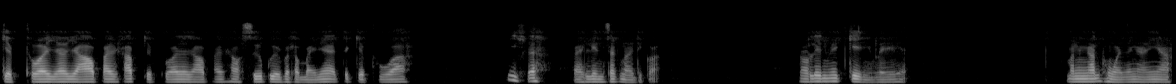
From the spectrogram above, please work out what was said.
เก็บทัวร์ยาวๆไปครับ เก็บทัวร์ยาวๆไปเอาซื้อปืนมาทำไมเนี่ย จะเก็บทัวร์อีเอะไปเล่นสักหน่อยดีกว่า เราเล่นไม่เก่งเลย มันงัดหัวยังไงอะ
